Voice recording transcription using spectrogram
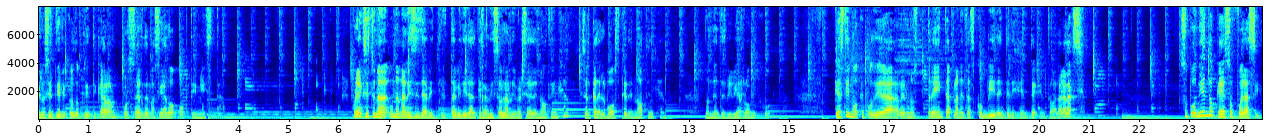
Y los científicos lo criticaron por ser demasiado optimista. Por ahí existe un análisis de habitabilidad que realizó la Universidad de Nottingham, cerca del bosque de Nottingham donde antes vivía Robin Hood, que estimó que pudiera haber unos 30 planetas con vida inteligente en toda la galaxia. Suponiendo que eso fuera así,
